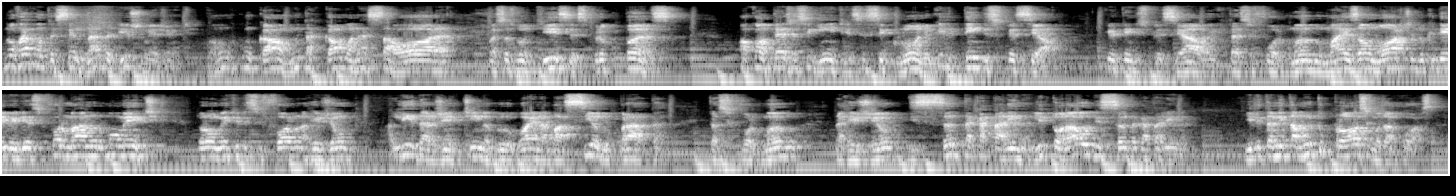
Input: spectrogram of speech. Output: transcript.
Não vai acontecer nada disso, minha gente. Vamos com calma, muita calma nessa hora, com essas notícias preocupantes. Acontece o seguinte, esse ciclone, o que ele tem de especial? Que ele tem de especial é que está se formando mais ao norte do que deveria se formar normalmente. Normalmente ele se forma na região ali da Argentina, do Uruguai, na Bacia do Prata. Está se formando na região de Santa Catarina, litoral de Santa Catarina. Ele também está muito próximo da costa.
